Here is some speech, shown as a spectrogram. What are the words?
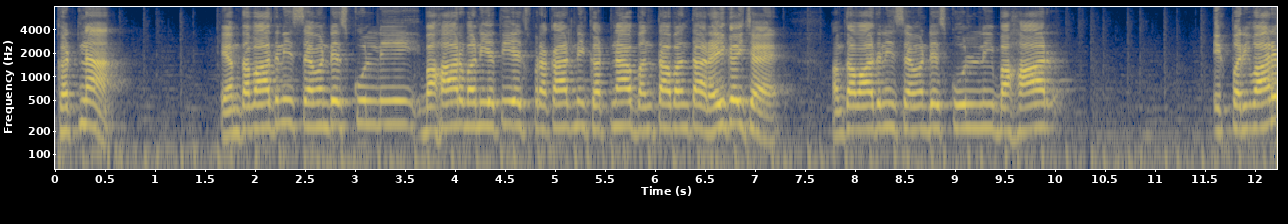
ઘટના અમદાવાદની સેવન ડે સ્કૂલની બહાર બની હતી, એ જ પ્રકારની ઘટના બનતા બનતા રહી ગઈ છે. અમદાવાદની સેવન ડે સ્કૂલની બહાર એક પરિવારે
